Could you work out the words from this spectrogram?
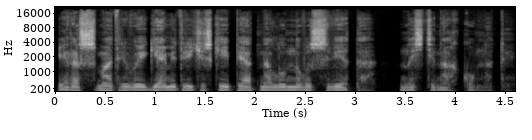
и рассматривая геометрические пятна лунного света — на стенах комнаты.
